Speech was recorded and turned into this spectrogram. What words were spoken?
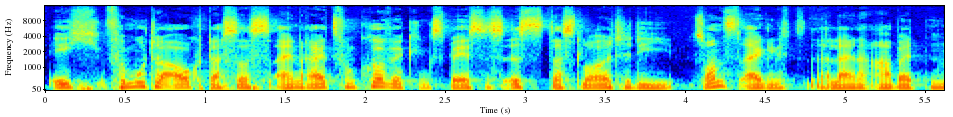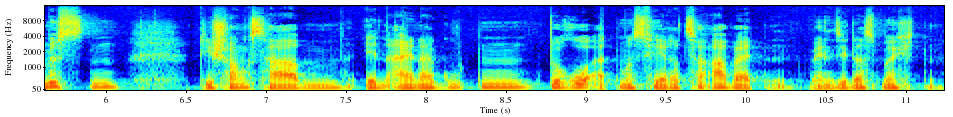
Ich vermute auch, dass das ein Reiz von Coworking Spaces ist, dass Leute, die sonst eigentlich alleine arbeiten müssten, die Chance haben, in einer guten Büroatmosphäre zu arbeiten, wenn sie das möchten.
